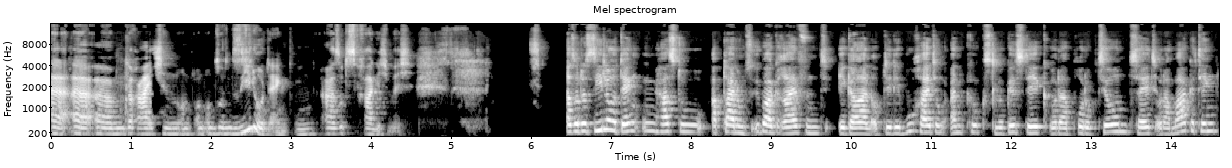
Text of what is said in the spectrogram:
äh, äh, ähm, Bereichen und, und, und so ein Silo-Denken. Also das frage ich mich. Also das Silo-Denken hast du abteilungsübergreifend, egal ob du die Buchhaltung anguckst, Logistik oder Produktion, Sales oder Marketing.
